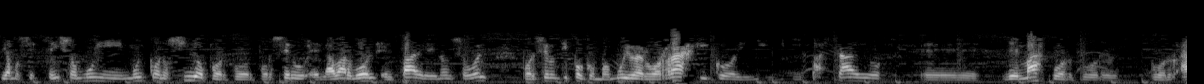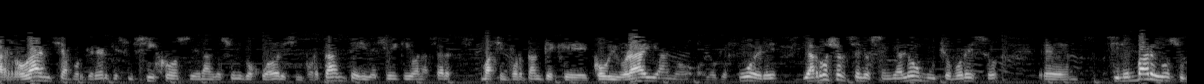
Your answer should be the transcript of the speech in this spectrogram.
digamos, se- hizo muy muy conocido por, por, por ser eh, la Bar Ball, el padre de Lonzo Ball, por ser un tipo como muy verborrágico y pasado, eh, de más por, por, por arrogancia, por creer que sus hijos eran los únicos jugadores importantes y decir que iban a ser más importantes que Kobe Bryant o, lo que fuere. Y a Roger se lo señaló mucho por eso. Eh, sin embargo, su,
